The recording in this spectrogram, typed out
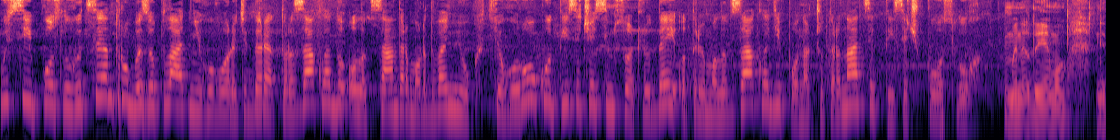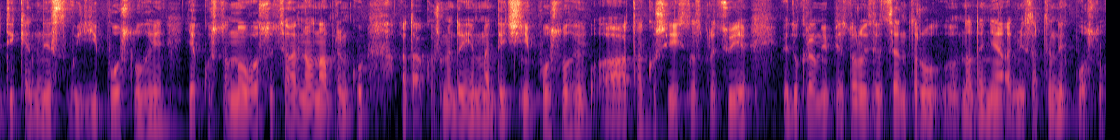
Усі послуги центру безоплатні, говорить директор закладу Олександр Мордванюк. Цього року 1700 людей отримали в закладі понад 14 тисяч послуг. Ми надаємо не тільки не свої послуги, як установа соціального напрямку, а також ми даємо медичні послуги. А також є, нас працює відокремлений підрозділ центру надання адміністративних послуг.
